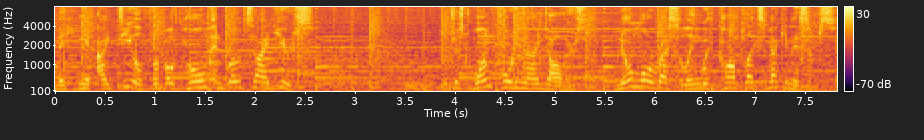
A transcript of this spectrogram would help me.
making it ideal for both home and roadside use. For just $149, no more wrestling with complex mechanisms.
